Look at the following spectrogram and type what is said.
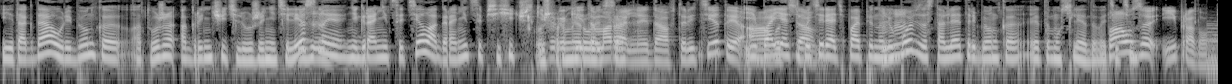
И тогда у ребенка а тоже ограничители уже не телесные, угу. не границы тела, а границы психические уже какие-то моральные, да, авторитеты. И а боясь вот, да. потерять папину угу. любовь, заставляет ребенка этому следовать. Пауза этим. и продолжим.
